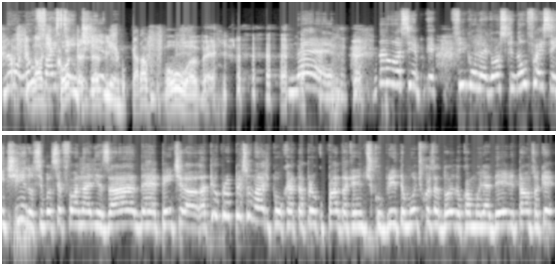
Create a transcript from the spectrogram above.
não, Afinal não faz contas, sentido. Né, bicho, o cara voa, velho. Né? Não, assim, porque fica um negócio que não faz sentido se você for analisar, de repente, até o próprio personagem, pô, o cara tá preocupado, tá querendo descobrir, tem um monte de coisa doida com a mulher dele e tal, não sei o quê.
